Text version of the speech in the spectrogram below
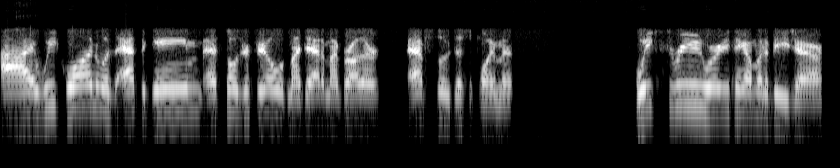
I week one was at the game at Soldier Field with my dad and my brother. Absolute disappointment. Week three, where do you think I'm going to be, JR?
